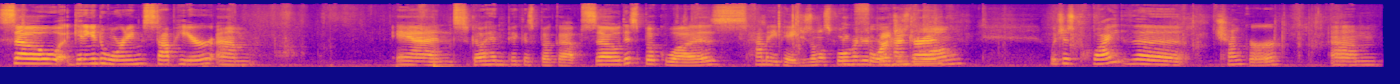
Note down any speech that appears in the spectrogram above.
So, getting into warnings, stop here. Um, and go ahead and pick this book up. So, this book was how many pages? Almost 400, pages long, which is quite the chunker. Um,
